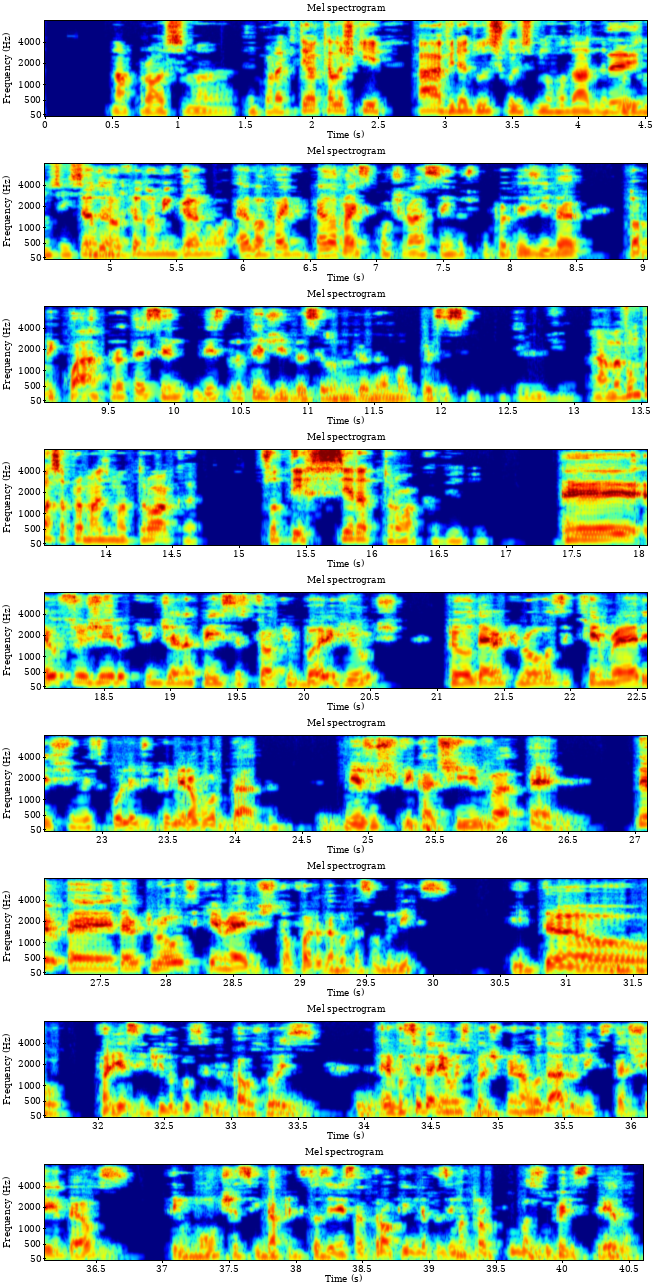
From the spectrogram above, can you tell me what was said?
na próxima temporada. Que tem aquelas que, ah, vira duas escolhas segunda rodada depois, Sim. não sei se não, não, Se eu não me engano, ela vai, ela vai continuar sendo, tipo, protegida top 4 até ser desprotegida, se não me engano, é uma coisa assim. Entendi. Ah, mas vamos passar para mais uma troca? Sua terceira troca, Vitor. É, eu sugiro que o Indiana Pacers troque o Buddy Hield pelo Derrick Rose e Cam Reddish em uma escolha de primeira rodada. Minha justificativa é, é Derrick Rose e Cam Reddish estão fora da rotação do Knicks. Então, faria sentido você trocar os dois. É, você daria uma escolha de primeira rodada, o Knicks tá cheio delas. Tem um monte, assim, dá pra eles fazerem essa troca e ainda fazer uma troca com uma super estrela.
